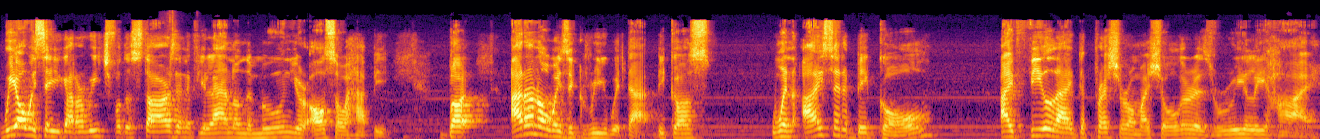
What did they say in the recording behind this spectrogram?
we always say you got to reach for the stars and if you land on the moon you're also happy. But I don't always agree with that because when I set a big goal, I feel like the pressure on my shoulder is really high.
